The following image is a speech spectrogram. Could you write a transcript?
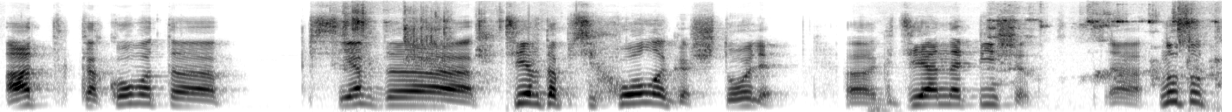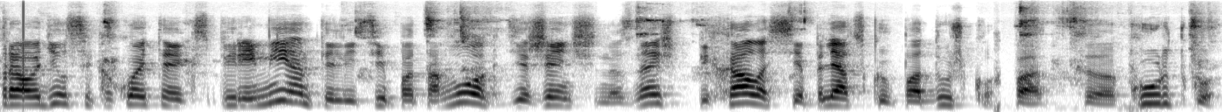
от какого-то псевдо... псевдопсихолога, что ли, а, где она пишет. А, ну, тут проводился какой-то эксперимент или типа того, где женщина, знаешь, пихала себе блядскую подушку под э, куртку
